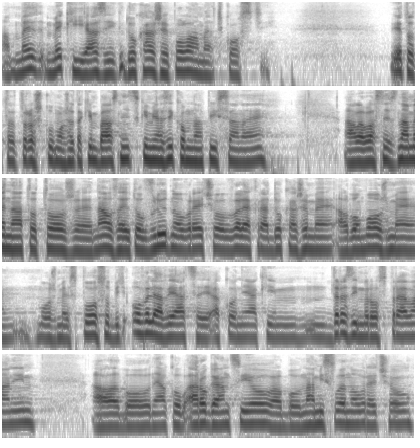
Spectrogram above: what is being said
a me, meký jazyk dokáže polámať kosti. Je to trošku možno takým básnickým jazykom napísané, ale vlastne znamená to to, že naozaj to vľudnou rečou veľakrát dokážeme alebo môžeme, môžeme spôsobiť oveľa viacej ako nejakým drzým rozprávaním alebo nejakou aroganciou alebo namyslenou rečou.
